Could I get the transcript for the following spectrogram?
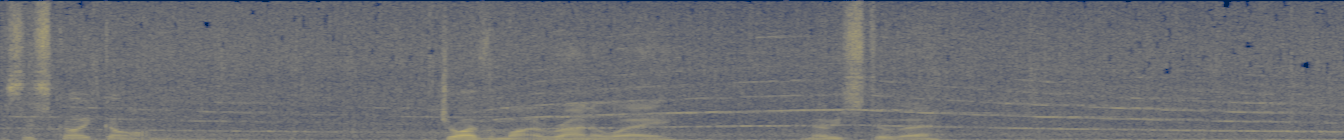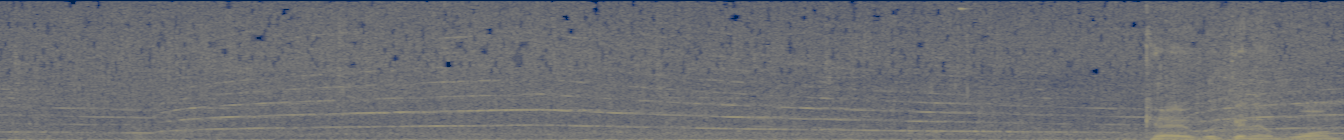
Is this guy gone? Driver might have ran away. No, he's still there. Okay, we're gonna want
